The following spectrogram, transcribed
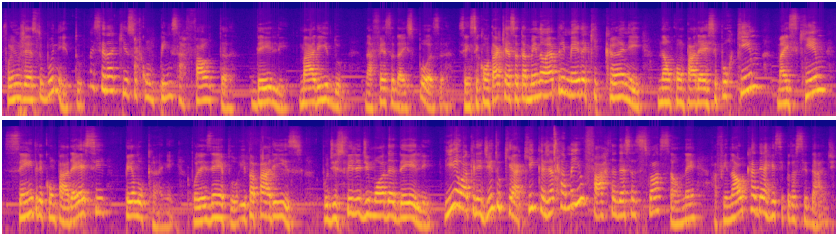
foi um gesto bonito. Mas será que isso compensa a falta dele, marido, na festa da esposa? Sem se contar que essa também não é a primeira que Kanye não comparece por Kim, mas Kim sempre comparece pelo Kanye. Por exemplo, ir para Paris, o desfile de moda dele. E eu acredito que a Kika já tá meio farta dessa situação, né? Afinal, cadê a reciprocidade?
